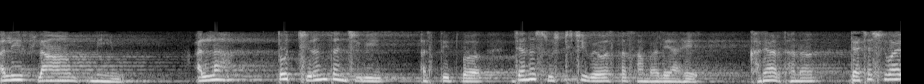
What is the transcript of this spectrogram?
अलिफ लाम मीम. अल्लाह तो चिरंतन जीवी अस्तित्व ज्यानं सृष्टीची व्यवस्था सांभाळली आहे. खऱ्या अर्थानं त्याच्याशिवाय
